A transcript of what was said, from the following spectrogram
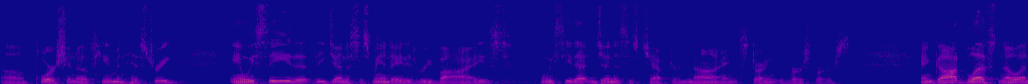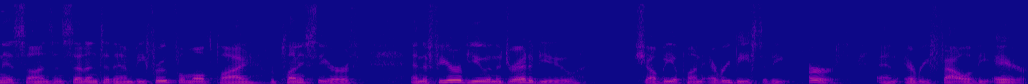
uh, portion of human history, and we see that the Genesis mandate is revised, and we see that in Genesis chapter 9, starting at the verse verse. And God blessed Noah and his sons and said unto them, Be fruitful, multiply, replenish the earth, and the fear of you and the dread of you shall be upon every beast of the earth and every fowl of the air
